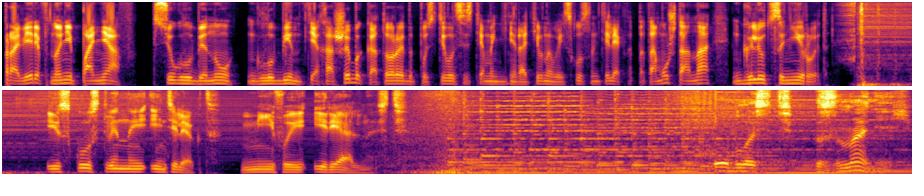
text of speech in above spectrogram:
проверив, но не поняв всю глубину глубин тех ошибок, которые допустила система генеративного искусственного интеллекта, потому что она галлюцинирует. Искусственный интеллект. Мифы и реальность. Область знаний.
